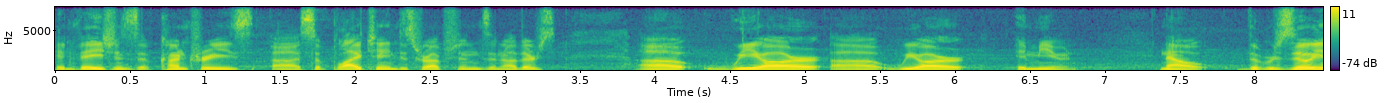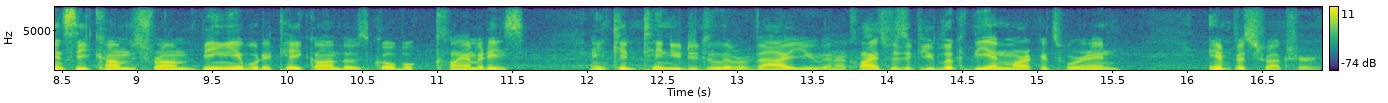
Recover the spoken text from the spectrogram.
invasions of countries, uh, supply chain disruptions, and others, uh, we are uh, we are immune. Now, the resiliency comes from being able to take on those global calamities and continue to deliver value in our clients. Because if you look at the end markets we're in, infrastructure,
